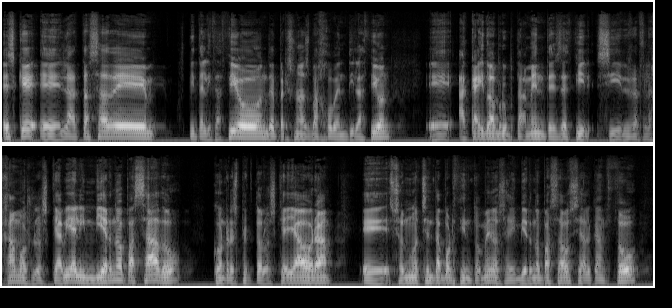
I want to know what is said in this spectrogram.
es que eh, la tasa de hospitalización, de personas bajo ventilación, eh, ha caído abruptamente. Es decir, si reflejamos los que había el invierno pasado, con respecto a los que hay ahora, eh, son un 80% menos. El invierno pasado se alcanzó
